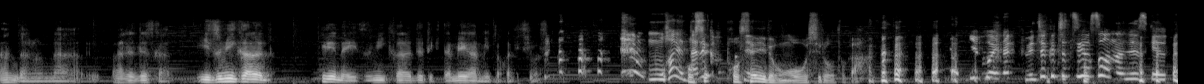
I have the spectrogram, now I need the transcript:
なんだろうな、あれですか、泉から、綺麗な泉から出てきた女神とかにします？か。もはやポセ誰かポセイドン大城とか。やばい、なんかめちゃくちゃ強そうなんですけど。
